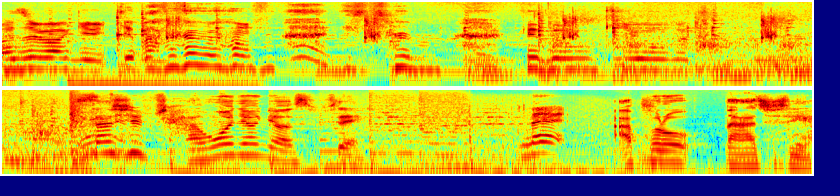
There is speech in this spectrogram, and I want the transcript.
마지막에 이렇게 나가면. 그게 너무 귀여워가지고. 40 장원영 연습생 네. 앞으로 나와주세요.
